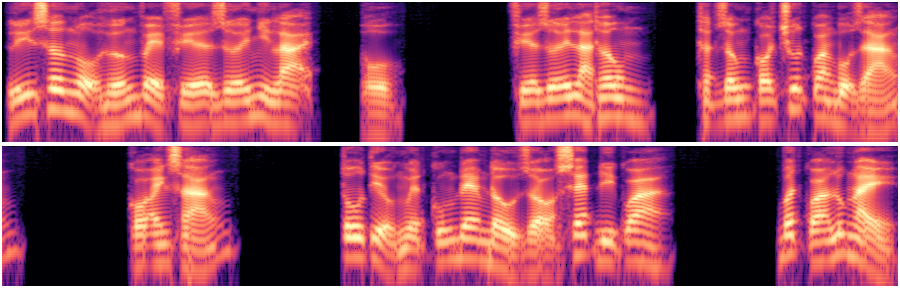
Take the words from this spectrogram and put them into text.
Lý sơ ngộ hướng về phía dưới nhìn lại, ồ, phía dưới là thông, thật giống có chút quang bộ dáng. Có ánh sáng. Tô tiểu nguyệt cũng đem đầu dò xét đi qua. Bất quá lúc này,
